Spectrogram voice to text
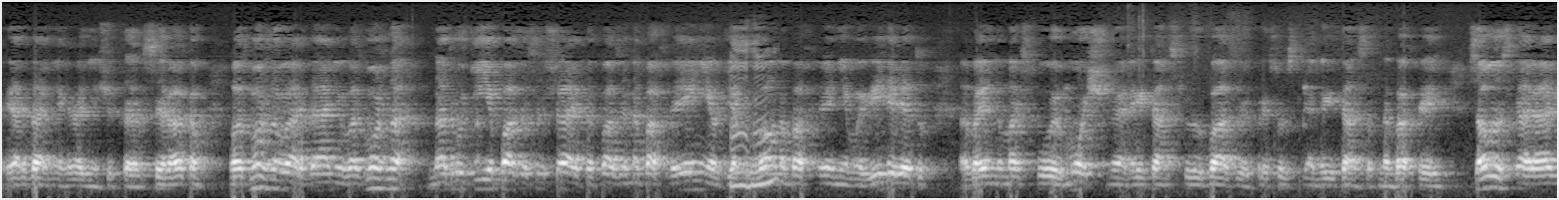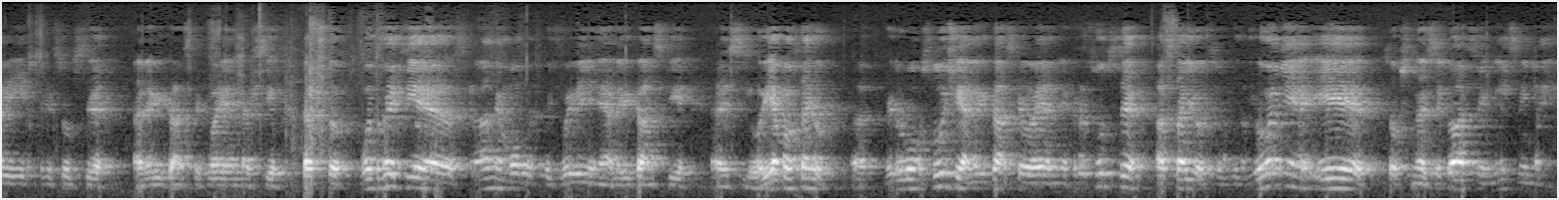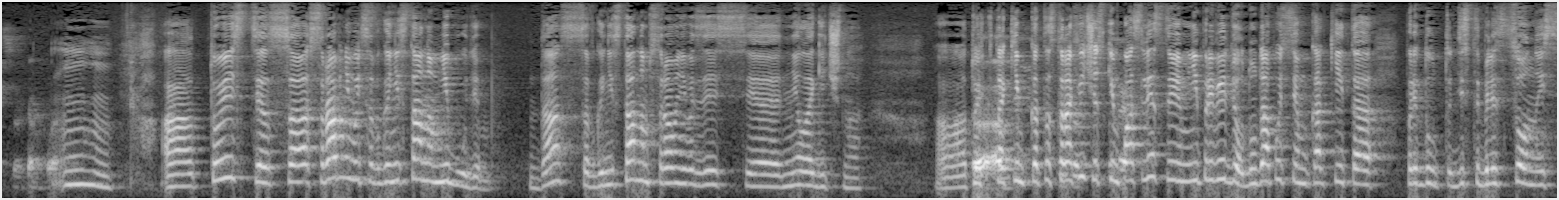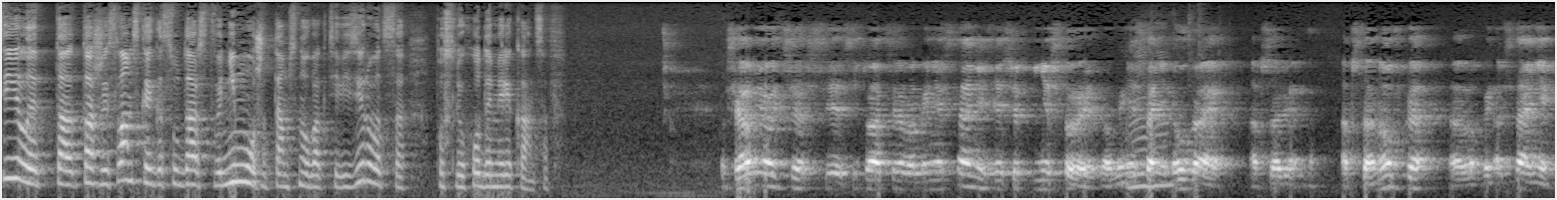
Иордания граничит с Ираком. Возможно, в Иорданию, возможно, на другие базы США, это базы на Бахрейне. Вот я угу. на Бахрейне, мы видели эту военно-морскую мощную американскую базу и присутствие американцев на Бахрейне, в Саудовской Аравии присутствие американских военных сил. Так что вот в эти страны могут быть выведены американские э, силы. Я повторю, э, в любом случае американское военное присутствие остается в регионе и, собственно, ситуация не изменяется. Угу. А, то есть э, со, сравнивать с Афганистаном не будем? Да, с Афганистаном сравнивать здесь э, нелогично. А, то есть к таким катастрофическим последствиям не приведет. Ну, допустим, какие-то придут дестабилизационные силы, та, та же исламское государство не может там снова активизироваться после ухода американцев. Сравнивать с ситуацией в Афганистане здесь все-таки не стоит. В Афганистане mm-hmm. другая абсолютно обстановка. В Афганистане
